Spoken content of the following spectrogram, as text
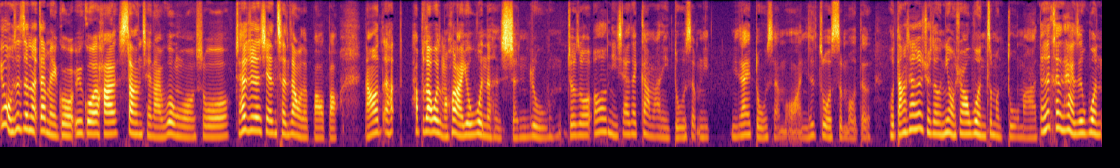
因为我是真的在美国遇过，他上前来问我说，他就是先称赞我的包包，然后他他不知道为什么后来又问的很深入，就说哦你现在在干嘛？你读什么？你你在读什么啊？你是做什么的？我当下就觉得你有需要问这么多吗？但是看他还是问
